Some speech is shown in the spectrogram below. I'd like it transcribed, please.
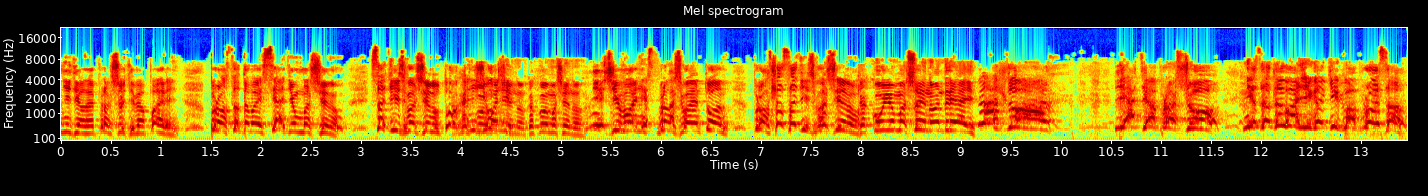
не делай, прошу тебя, парень! Просто давай сядем в машину! Садись в машину, Тока! Какую Ничего машину? не... Какую машину? Ничего не спрашивай, Антон! Просто садись в машину! Какую машину, Андрей? Антон! Я тебя прошу! Не задавай никаких вопросов!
